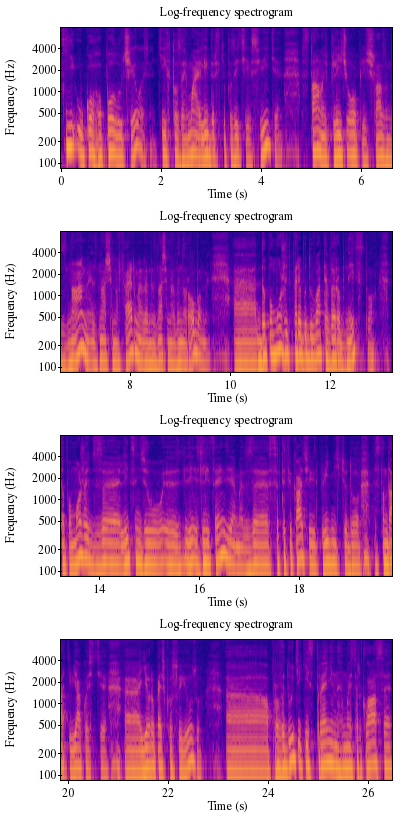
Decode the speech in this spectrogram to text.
ті, у кого получилося, ті, хто займає лідерські позиції в світі, стануть пліч опліч разом з нами, з нашими фермерами, з нашими виноробами, е, допоможуть перебудувати виробництво, допоможуть з ліцензію е, з ліцензіями, з сертифікацією, відповідністю до стандартів якості е, Європейського союзу. Проведуть якісь тренінги, майстер-класи,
